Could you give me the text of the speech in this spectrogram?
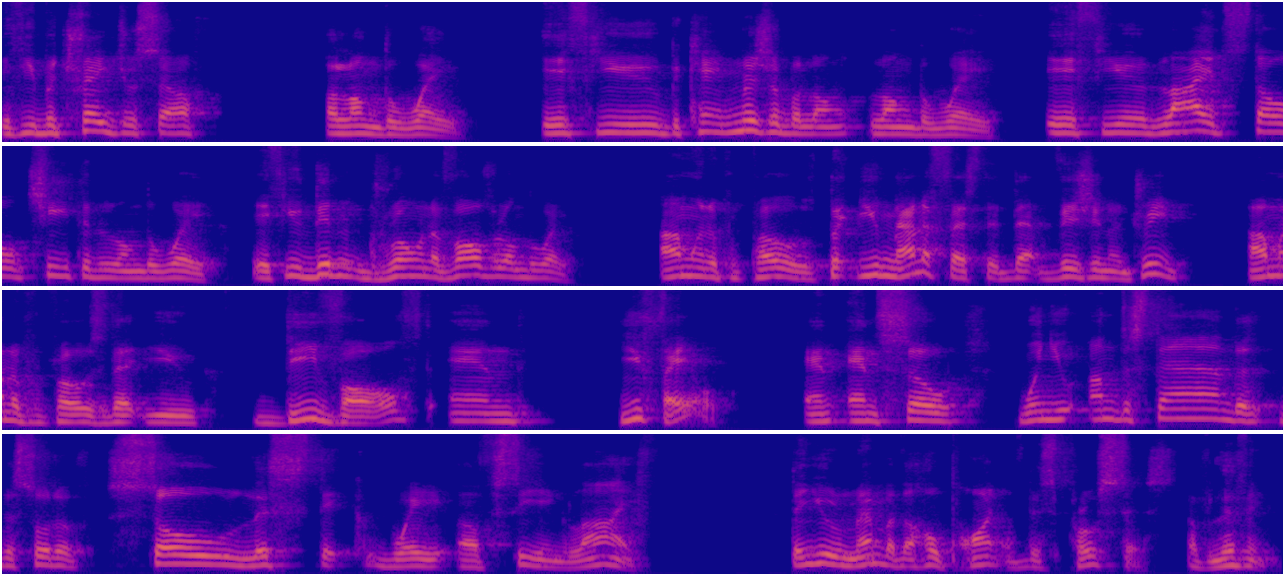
if you betrayed yourself along the way, if you became miserable along, along the way, if you lied, stole, cheated along the way, if you didn't grow and evolve along the way, I'm going to propose, but you manifested that vision and dream. I'm going to propose that you devolved and you failed. And, and so when you understand the, the sort of soulistic way of seeing life, then you remember the whole point of this process of living.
